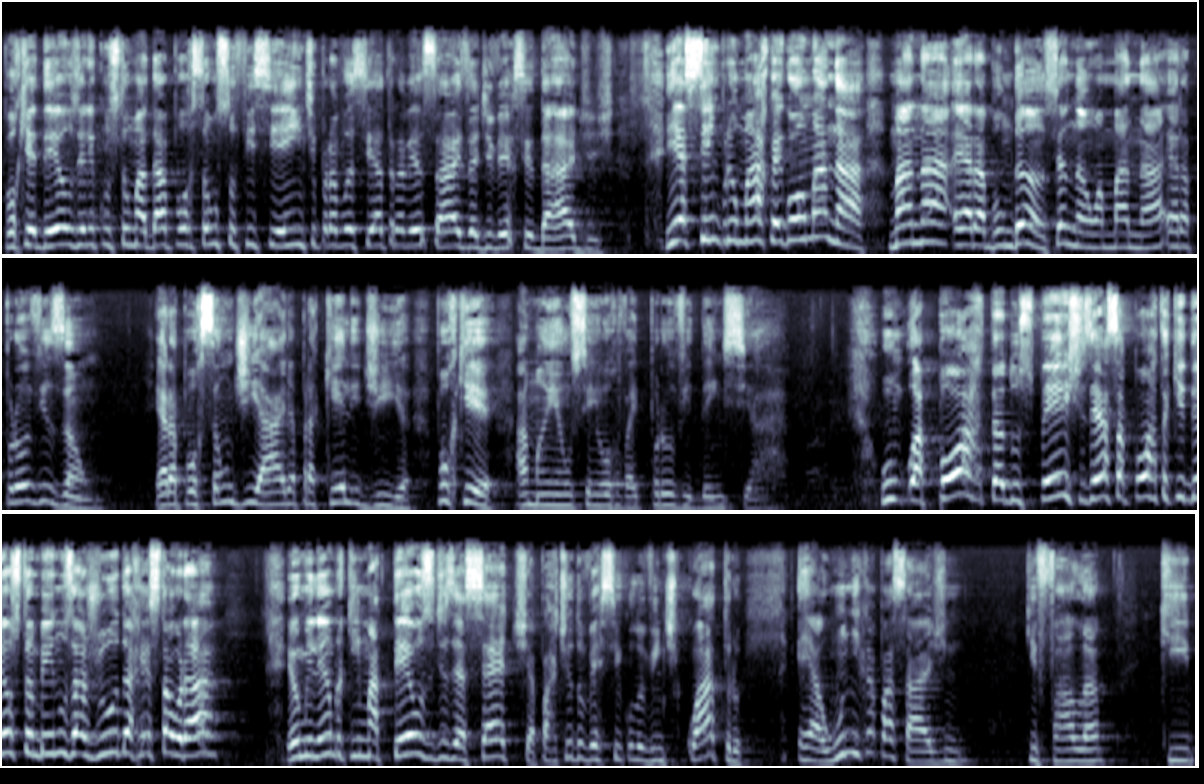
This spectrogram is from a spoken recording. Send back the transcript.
Porque Deus ele costuma dar porção suficiente para você atravessar as adversidades. E é sempre o marco, é igual ao maná. Maná era abundância? Não, a maná era provisão. Era a porção diária para aquele dia. Porque amanhã o Senhor vai providenciar. O, a porta dos peixes é essa porta que Deus também nos ajuda a restaurar. Eu me lembro que em Mateus 17, a partir do versículo 24, é a única passagem que fala que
